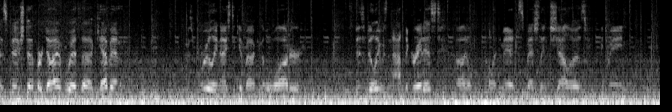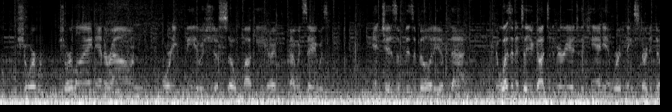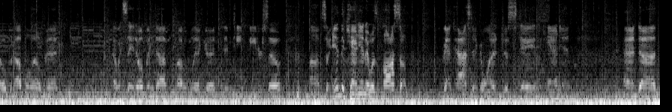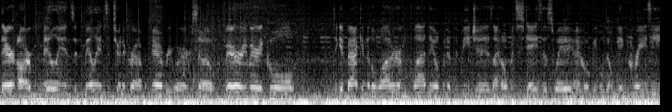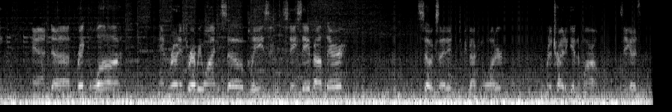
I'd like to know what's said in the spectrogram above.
Just finished up our dive with uh, Kevin. It was really nice to get back into the water. Visibility was not the greatest, I'll, I'll admit, especially in the shallows between shore shoreline and around 40 feet. It was just so mucky. I, I would say it was inches of visibility of that. It wasn't until you got to the very edge of the canyon where things started to open up a little bit I would say it opened up probably a good 15 feet or so. Um, so in the canyon, it was awesome, fantastic. I wanted to just stay in the canyon. And uh, there are millions and millions of tuna crab everywhere. So very, very cool to get back into the water. I'm glad they opened up the beaches. I hope it stays this way. I hope people don't get crazy and uh, break the law and ruin it for everyone. So please stay safe out there. So excited to be back in the water. We're gonna try it again tomorrow.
